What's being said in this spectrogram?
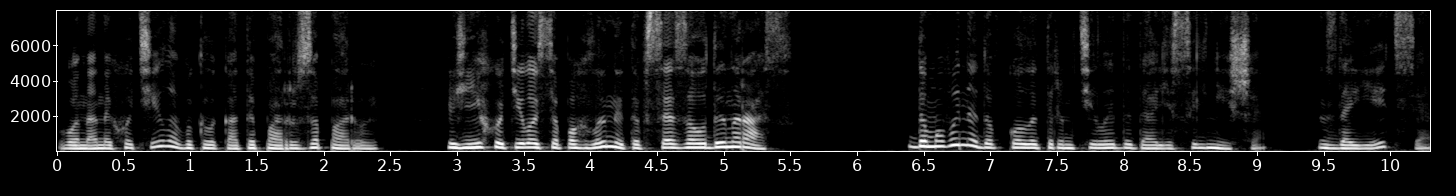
Вона не хотіла викликати пару за парою. Їй хотілося поглинути все за один раз. Домовини довкола тремтіли дедалі сильніше. Здається,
